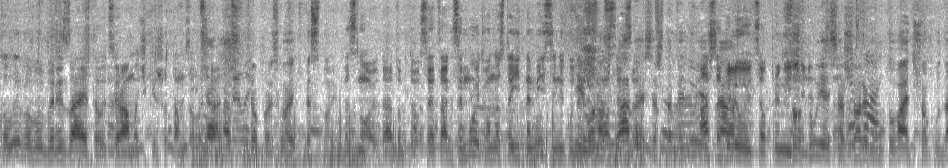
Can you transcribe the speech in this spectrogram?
коли ви ви вирізаєте оці рамочки, що там Це в залишається? нас все відбувається весною. Весною, да? тобто все так зимують, воно стоїть на місці, нікуди Ні, не воно зноситься. складається, штабелюється, А стабілюється в приміщенні. сортується, що ремонтувати, що куди.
